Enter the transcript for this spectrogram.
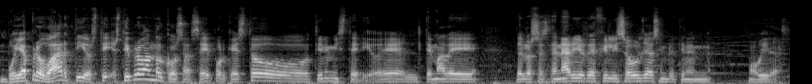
Voy a probar, tío. Estoy, probando cosas, ¿eh? Porque esto tiene misterio, ¿eh? El tema de, de los escenarios de Philly Soul ya siempre tienen movidas.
